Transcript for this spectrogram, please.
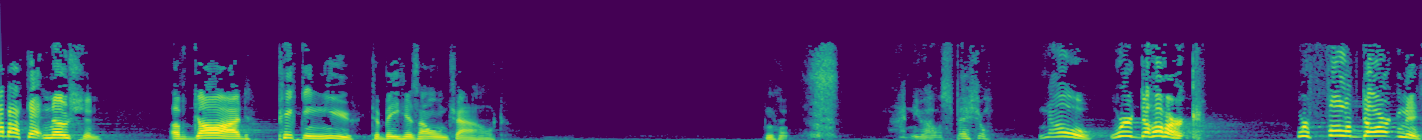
How about that notion of God picking you to be his own child? I knew I was special. No, we're dark. We're full of darkness.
